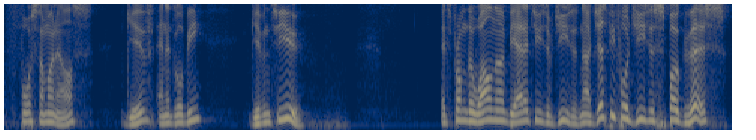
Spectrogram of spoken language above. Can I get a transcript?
for someone else, give, and it will be given to you. It's from the well known Beatitudes of Jesus. Now, just before Jesus spoke this,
